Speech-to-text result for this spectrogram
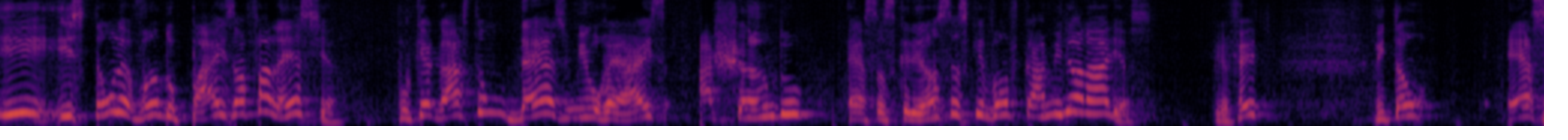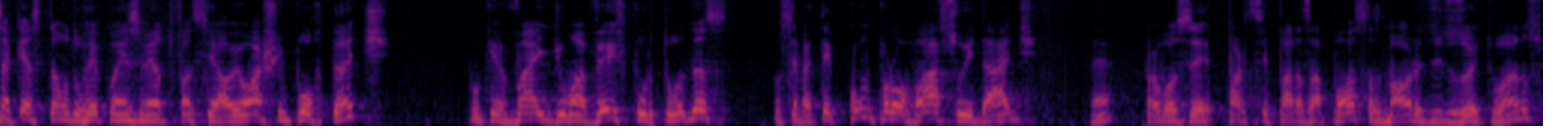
E estão levando pais à falência, porque gastam 10 mil reais achando essas crianças que vão ficar milionárias. Perfeito? Então, essa questão do reconhecimento facial eu acho importante, porque vai de uma vez por todas, você vai ter que comprovar a sua idade, né, para você participar das apostas, maiores de 18 anos.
